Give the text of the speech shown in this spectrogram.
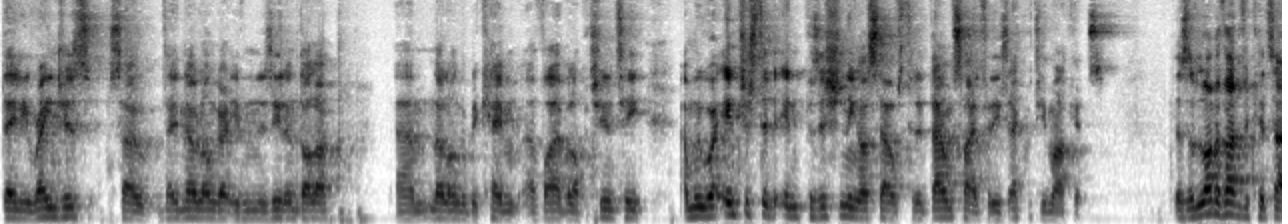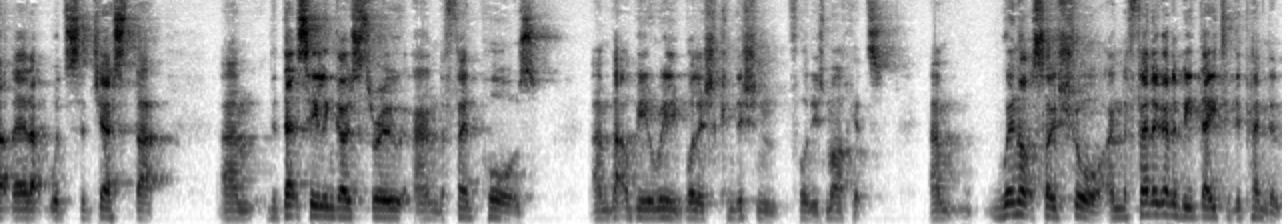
daily ranges, so they no longer even New Zealand dollar um, no longer became a viable opportunity and we were interested in positioning ourselves to the downside for these equity markets. There's a lot of advocates out there that would suggest that um, the debt ceiling goes through and the Fed pause. Um, that would be a really bullish condition for these markets. Um, we're not so sure, and the Fed are going to be data dependent.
